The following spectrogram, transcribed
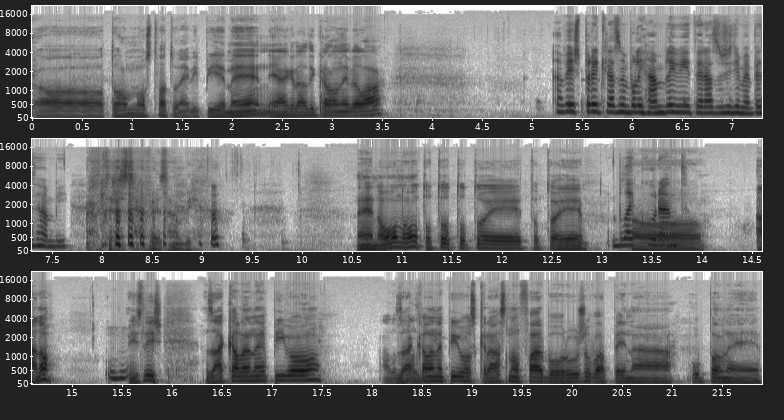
o, toho množstva tu nevypijeme nejak radikálne veľa. A vieš, prvýkrát sme boli hambliví, teraz už ideme bez hamby. Teraz bez hamby. Ne, no, no, toto, toto je, toto je... Black o, Currant. Áno? Myslíš? Zakalené pivo, Alebo zakalené pivo s krásnou farbou, rúžová pena, úplne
